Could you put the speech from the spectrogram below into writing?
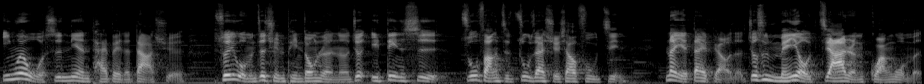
因为我是念台北的大学，所以我们这群屏东人呢，就一定是租房子住在学校附近。那也代表的就是没有家人管我们，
